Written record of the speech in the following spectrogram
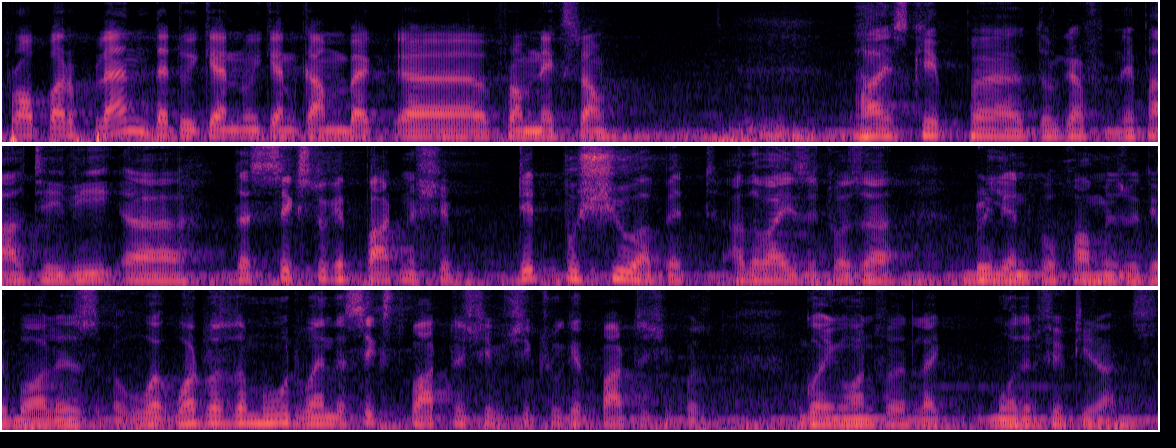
proper plan that we can we can come back uh, from next round. Hi, Skip uh, Durga from Nepal TV. Uh, the six wicket partnership did push you a bit. Otherwise, it was a brilliant performance with your bowlers. What, what was the mood when the sixth partnership, six wicket partnership was going on for like more than 50 runs?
